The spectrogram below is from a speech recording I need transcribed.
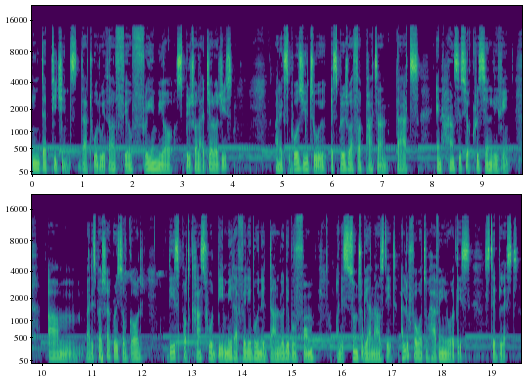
in depth teachings that would without fail frame your spiritual ideologies and expose you to a spiritual thought pattern that enhances your Christian living. Um, by the special grace of God, these podcasts would be made available in a downloadable form on a soon to be announced date. I look forward to having you on this. Stay blessed.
